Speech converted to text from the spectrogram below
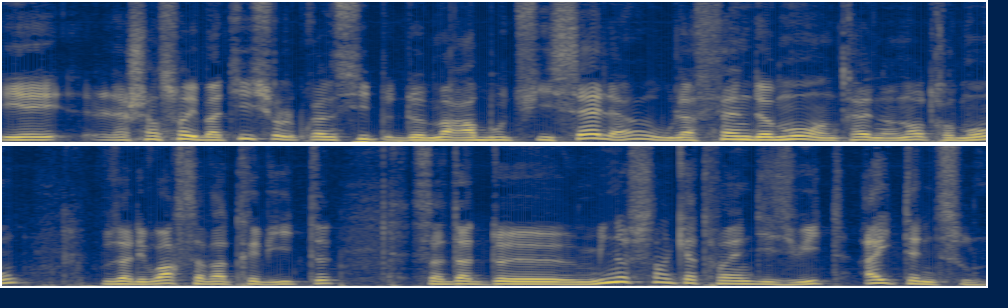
la chanson est bâtie sur le principe de marabout de ficelle, hein, où la fin d'un mot entraîne un autre mot. Vous allez voir, ça va très vite. Ça date de 1998, Aitensun.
